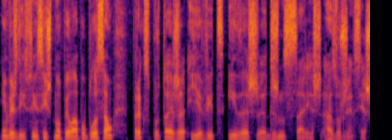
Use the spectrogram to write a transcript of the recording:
Em vez disso, insiste no apelo à população para que se proteja e evite idas eh, desnecessárias às urgências.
